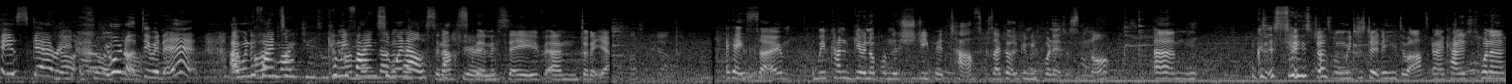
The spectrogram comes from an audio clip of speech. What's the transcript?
It's scary. No, it's not, You're not not. doing it. I want to find some. Can we I'm find someone else and ask them if they've um, done it yet? Okay, so we've kind of given up on this stupid task because I thought it was gonna be fun. It's just not. Um, because it's so stressful and we just don't know who to ask. And I kind of just want to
